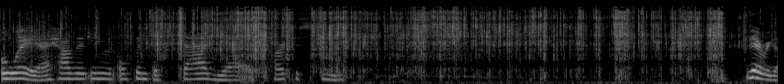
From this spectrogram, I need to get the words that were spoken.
Oh wait, I haven't even opened the bag yet. It's hard to see. There we go.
